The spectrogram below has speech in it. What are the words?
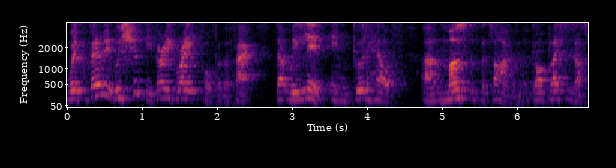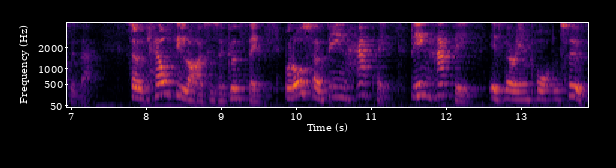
We're very, we should be very grateful for the fact that we live in good health uh, most of the time and that God blesses us with that. So, healthy lives is a good thing, but also being happy. Being happy is very important too.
